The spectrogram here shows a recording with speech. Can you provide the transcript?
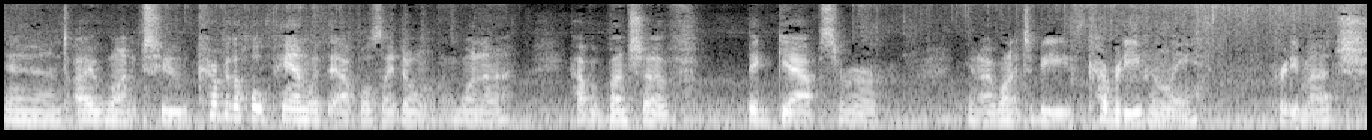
And I want to cover the whole pan with apples. I don't want to have a bunch of big gaps or, you know, I want it to be covered evenly pretty much.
